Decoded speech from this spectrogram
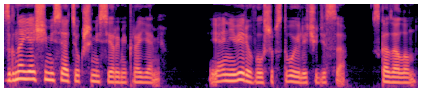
с гноящимися отекшими серыми краями. «Я не верю в волшебство или чудеса», — сказал он.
